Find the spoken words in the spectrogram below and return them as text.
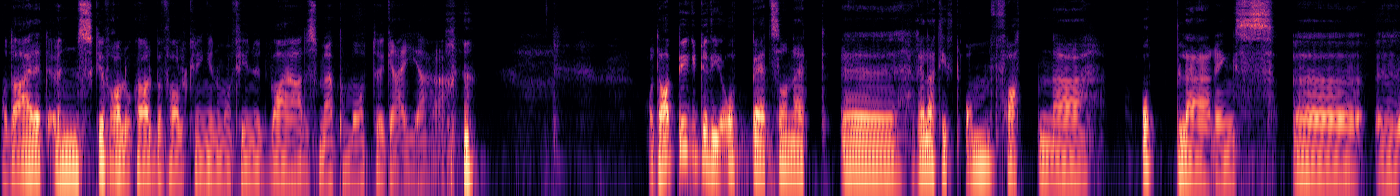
Og da er det et ønske fra lokalbefolkningen om å finne ut hva er det som er på en måte greia her. og da bygde vi opp et sånn et uh, relativt omfattende opplærings... Uh, uh,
